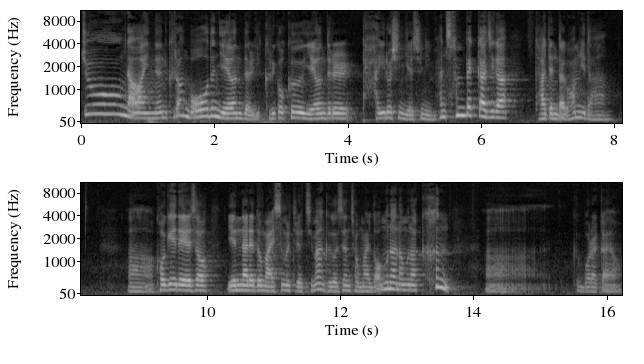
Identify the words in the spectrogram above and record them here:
쭉 나와 있는 그런 모든 예언들, 그리고 그 예언들을 다 이루신 예수님, 한 300가지가 다 된다고 합니다. 어, 거기에 대해서 옛날에도 말씀을 드렸지만 그것은 정말 너무나 너무나 큰, 어, 그 뭐랄까요.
